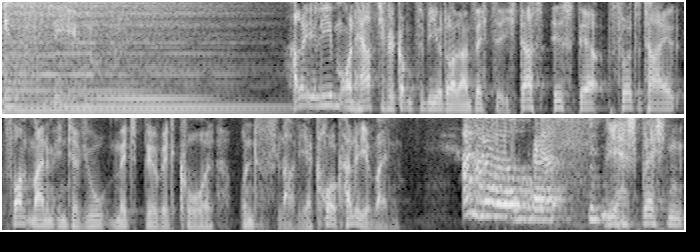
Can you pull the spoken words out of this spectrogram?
ins Leben. Hallo ihr Lieben und herzlich willkommen zu Bio 360. Das ist der vierte Teil von meinem Interview mit Birgit Kohl und Flavia Krog. Hallo ihr beiden. Hallo, Lukas. Wir sprechen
